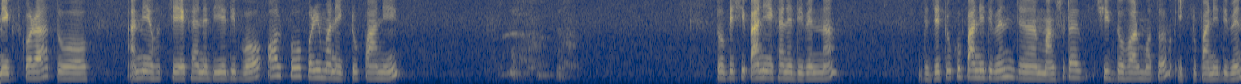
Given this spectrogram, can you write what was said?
মিক্স করা। তো আমি হচ্ছে এখানে দিয়ে দিব অল্প পরিমাণে একটু পানি। তো বেশি পানি এখানে দিবেন না। যেটুকু পানি দিবেন মাংসটা সিদ্ধ হওয়ার মতো একটু পানি দিবেন।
